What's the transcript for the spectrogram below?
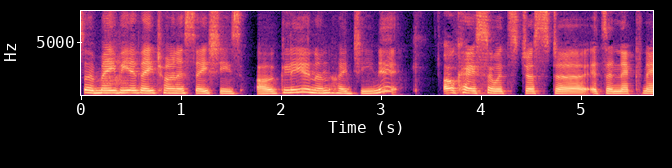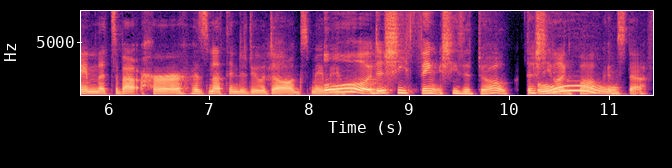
So maybe are they trying to say she's ugly and unhygienic? Okay, so it's just a it's a nickname that's about her, has nothing to do with dogs, maybe. Or does she think she's a dog? Does she like bark and stuff?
